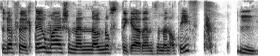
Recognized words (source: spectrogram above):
så da følte jeg jo mer som en agnostiker enn som en ateist. Mm.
